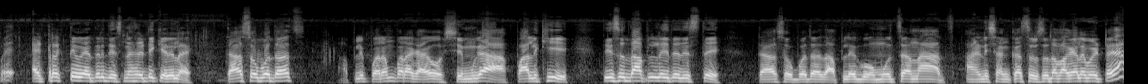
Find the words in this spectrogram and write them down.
ॲट्रॅक्टिव्ह म्हणजे काहीतरी दिसण्यासाठी केलेलं आहे. त्यासोबतच आपली परंपरा काय हो? शिमगा पालखी ती सुद्धा आपल्याला इथे दिसते. त्यासोबतच आपले गोमूचा नाच आणि शंकासूर सुद्धा बघायला भेटतोय या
